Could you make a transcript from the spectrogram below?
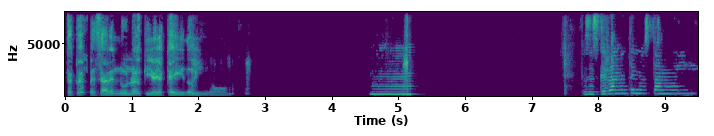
Trato de pensar en uno en el que yo haya caído y no. Mm. Pues es que realmente no están muy.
